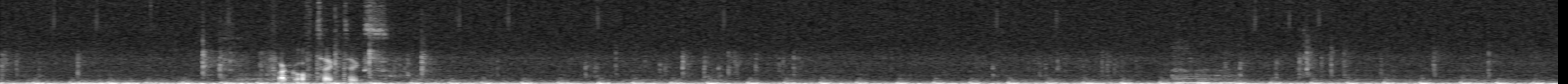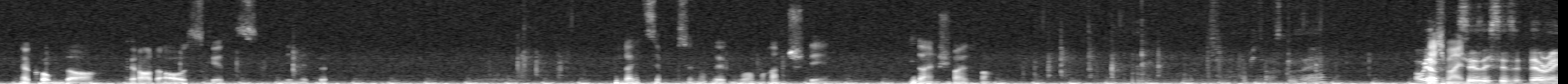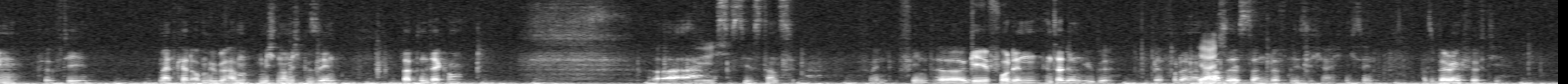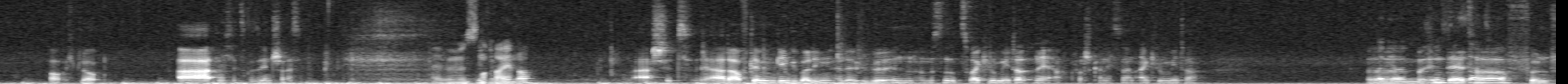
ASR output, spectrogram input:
Fuck off Tactics. Ja komm da, geradeaus geht's in die Mitte. Vielleicht sind sie noch irgendwo am Rand stehen. Kleinen Scheißer. Habe ich da was gesehen? Oh ja, Ich mein- ich sehe sie, ich sehe sie. Bearing 50. Mad Cat auf dem Hügel haben mich noch nicht gesehen. Bleibt in Deckung. Ah, Geh was ich. ist die Distanz? Fiend, äh, geh vor den, hinter den Hügel, der vor deiner Ja, Nase ist, dann dürfen die sich eigentlich nicht sehen. Also Bearing 50. Oh, ich glaube. Ah, hat mich jetzt gesehen, scheiße. Ja, wir müssen rein. Ah, shit. Ja, da auf dem gegenüberliegenden, äh, der Hügel in, müssen so zwei Kilometer, nee, ach, Quatsch, kann nicht sein, ein Kilometer. Äh, in Delta kommt? 5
